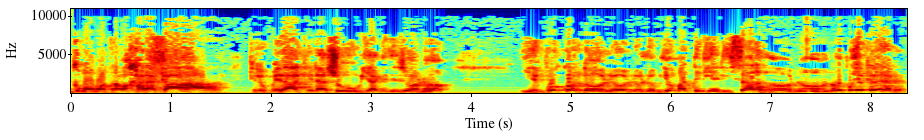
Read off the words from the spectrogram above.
cómo vamos a trabajar acá, que la humedad, que la lluvia, qué sé yo, ¿no? Y después cuando lo, vio materializado, no, no lo podía creer.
